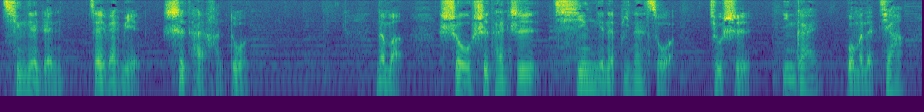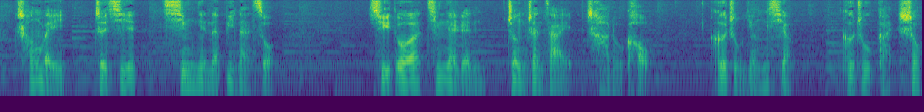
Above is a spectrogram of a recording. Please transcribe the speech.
青年人在外面试探很多，那么。受试探之青年的避难所，就是应该我们的家成为这些青年的避难所。许多青年人正站在岔路口，各种影响、各种感受，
